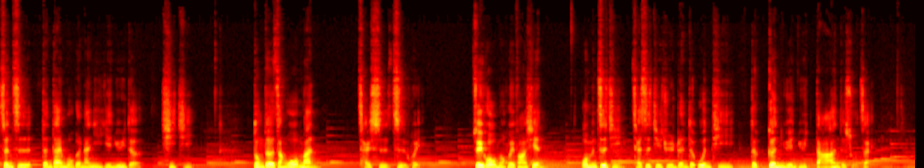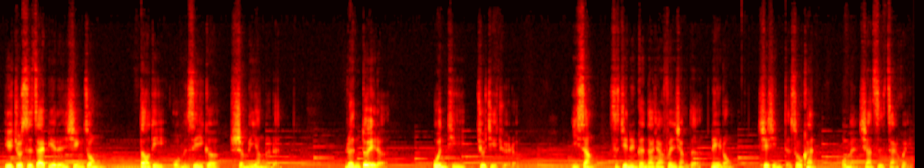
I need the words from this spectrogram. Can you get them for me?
甚至等待某个难以言喻的契机。懂得掌握慢，才是智慧。最后我们会发现，我们自己才是解决人的问题的根源与答案的所在，也就是在别人心中，到底我们是一个什么样的人。人对了，问题就解决了。以上是今天跟大家分享的内容，谢谢你的收看，我们下次再会。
